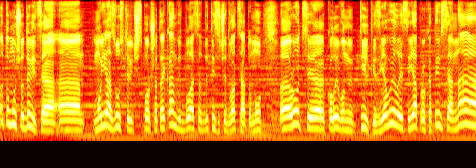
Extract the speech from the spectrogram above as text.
Ну тому що дивіться, е, моя зустріч з Porsche Taycan відбулася в 2020 е, році, е, коли вони тільки з'явилися. Я прокатився на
